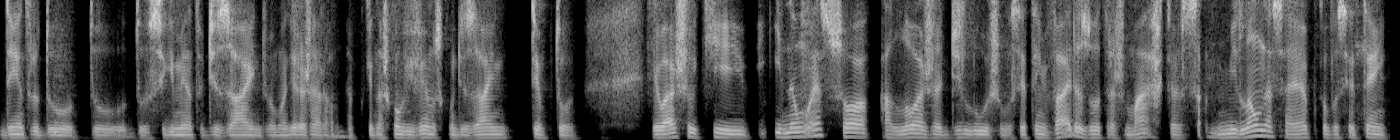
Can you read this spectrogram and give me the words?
dentro do, do, do segmento design de uma maneira geral, né? porque nós convivemos com design o tempo todo. Eu acho que, e não é só a loja de luxo, você tem várias outras marcas. Milão, nessa época, você tem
